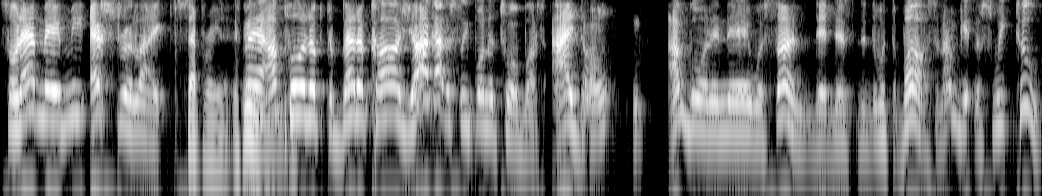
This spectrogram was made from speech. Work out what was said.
So that made me extra like, Separated. man, I'm pulling up the better cars. Y'all got to sleep on the tour bus. I don't. I'm going in there with son, that- that's- with the boss, and I'm getting a suite too.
